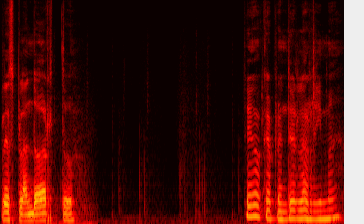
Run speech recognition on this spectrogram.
resplandor, tú. Tengo que aprender la rima.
